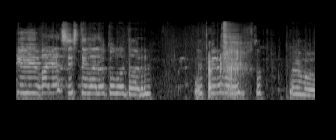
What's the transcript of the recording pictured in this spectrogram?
Que me vaya el sistema locomotor. Espera un momento. No me muevo.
